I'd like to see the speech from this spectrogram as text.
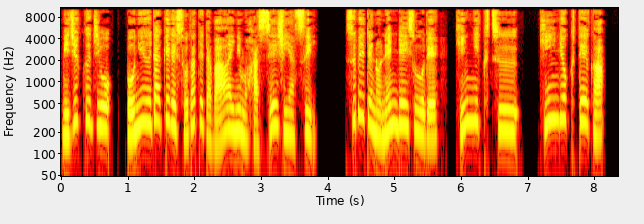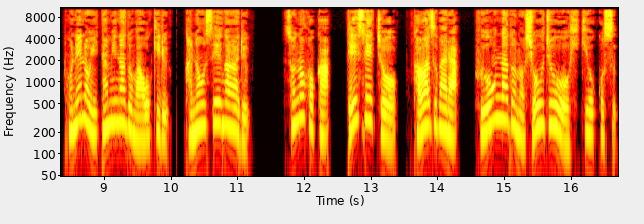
未熟児を母乳だけで育てた場合にも発生しやすい。すべての年齢層で筋肉痛、筋力低下、骨の痛みなどが起きる可能性がある。その他、低成長、河津腹、不穏などの症状を引き起こす。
